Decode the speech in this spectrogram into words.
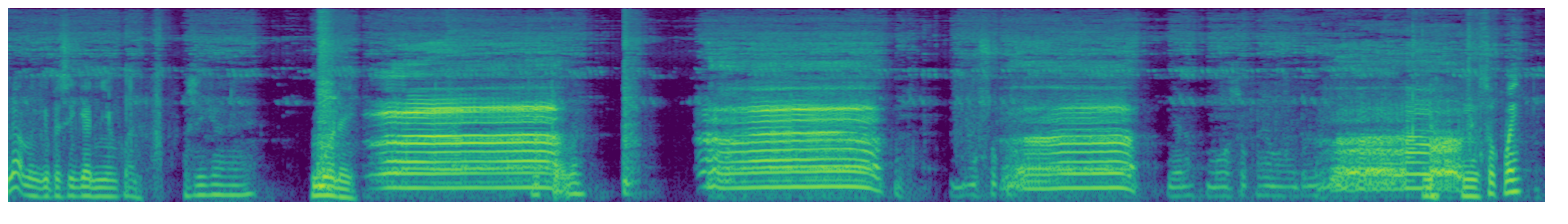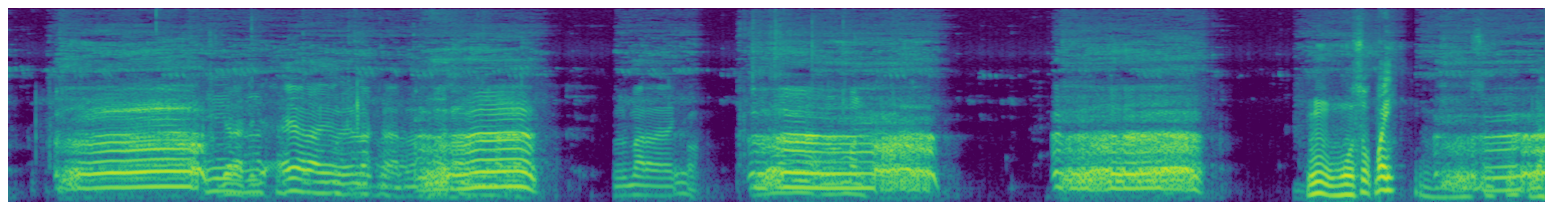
Wala, magkipasigan yung kwan. Kasi ka eh. Mo day. Bata man. Yan, musok na yung mga idol. Musok ba? Ayun, ayun, relax na. Normal na ko. Normal. Hmm, musok ba? Wala.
